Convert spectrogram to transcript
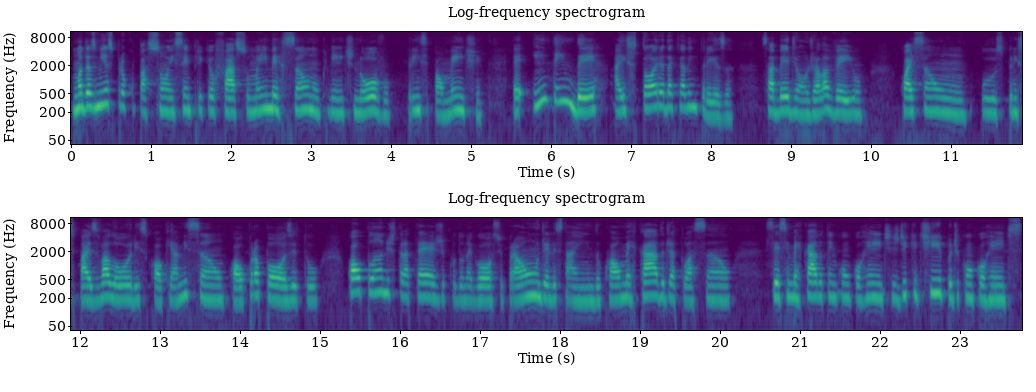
Uma das minhas preocupações sempre que eu faço uma imersão num cliente novo, principalmente, é entender a história daquela empresa, saber de onde ela veio, quais são os principais valores, qual é a missão, qual o propósito, qual o plano estratégico do negócio, para onde ele está indo, qual o mercado de atuação, se esse mercado tem concorrentes, de que tipo de concorrentes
